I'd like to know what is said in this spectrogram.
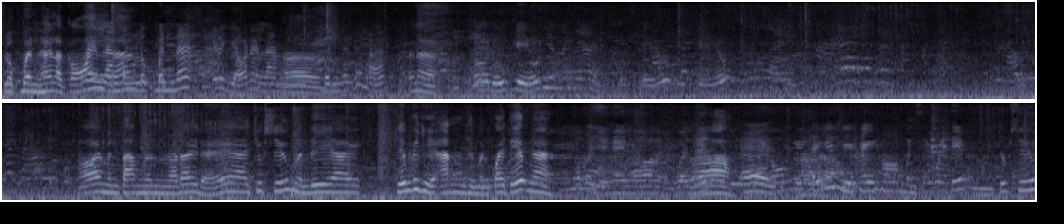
lục bình hay là cói gì làm đó bằng lục bình đó. Cái này vỏ này làm bằng Ờ. lục bình đó các bạn. cái này Ôi đủ kiểu như thế nha. Đủ kiểu, đủ kiểu. thôi mình tạm ngừng ở đây để à, chút xíu mình đi kiếm cái gì ăn thì mình quay tiếp nha có cái gì hay ho thì mình quay tiếp à, ờ thấy cái gì hay ho mình sẽ quay tiếp chút xíu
